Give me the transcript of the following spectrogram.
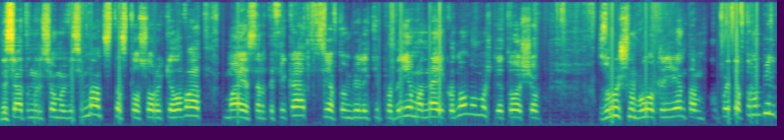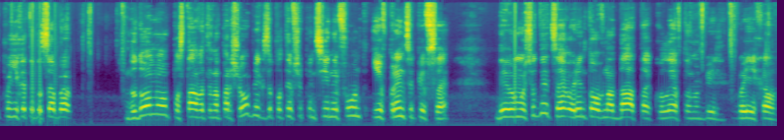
10.07.18, 140 кВт, має сертифікат. Всі автомобілі, які продаємо, не економимо для того, щоб зручно було клієнтам купити автомобіль, поїхати до себе додому, поставити на перший облік, заплативши пенсійний фонд, і в принципі все. Дивимося сюди. Це орієнтовна дата, коли автомобіль виїхав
